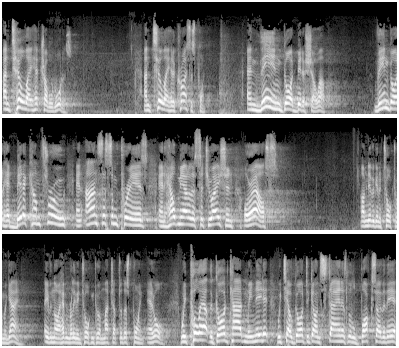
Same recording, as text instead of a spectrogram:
until they hit troubled waters, until they hit a crisis point. And then God better show up. then God had better come through and answer some prayers and help me out of the situation, or else I'm never going to talk to him again, even though I haven't really been talking to him much up to this point at all. We pull out the God card when we need it. We tell God to go and stay in his little box over there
